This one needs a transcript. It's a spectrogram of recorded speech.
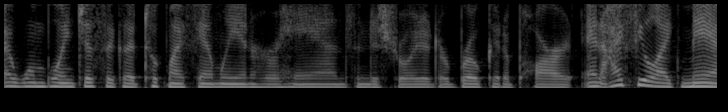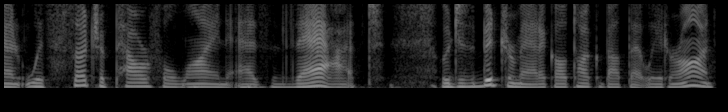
at one point Jessica took my family in her hands and destroyed it or broke it apart. And I feel like, man, with such a powerful line as that, which is a bit dramatic, I'll talk about that later on,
